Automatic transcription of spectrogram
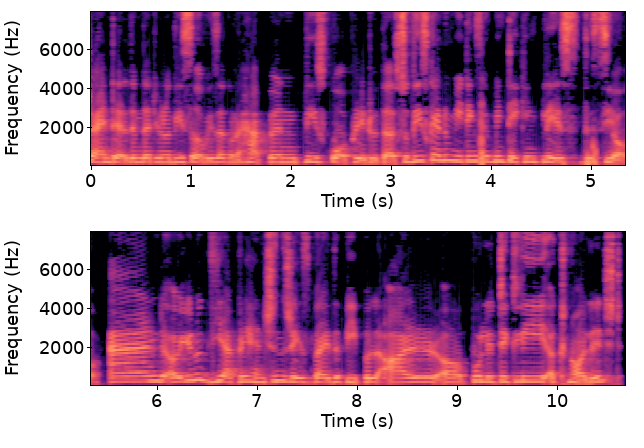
try and tell them that you know these surveys are going to happen please cooperate with us so these kind of meetings have been taking place this year uh, you know the apprehensions raised by the people are uh, politically acknowledged.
